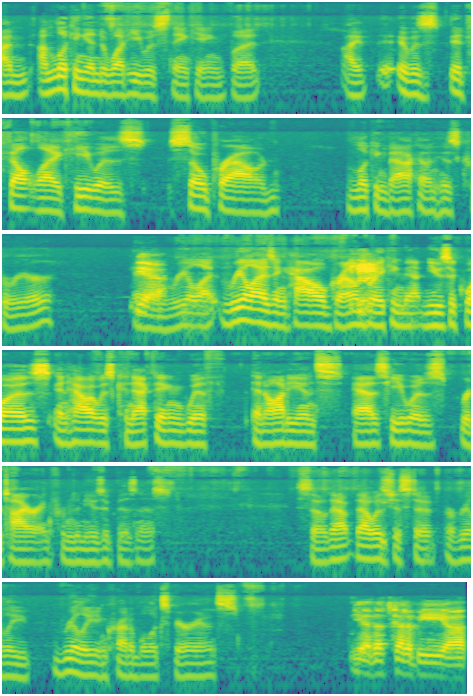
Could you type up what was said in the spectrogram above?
I'm I'm looking into what he was thinking, but I it was it felt like he was so proud looking back on his career yeah. and reali- realizing how groundbreaking that music was and how it was connecting with an audience as he was retiring from the music business. So that that was just a, a really really incredible experience. Yeah, that's got to be uh,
